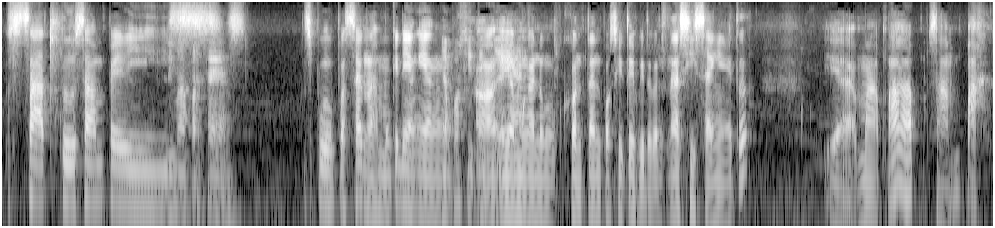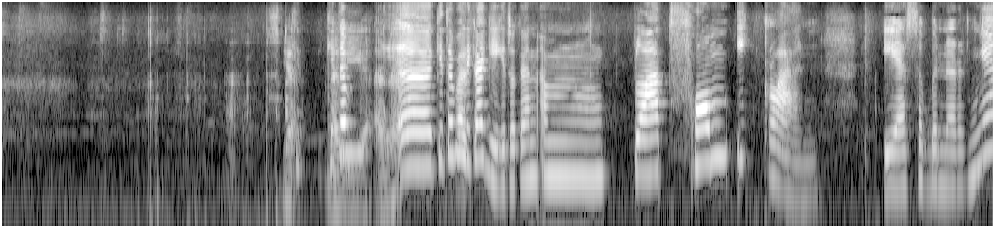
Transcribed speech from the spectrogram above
1 sampai 5%. 10% lah mungkin yang yang Yang ah, yang ya. mengandung konten positif gitu kan. Nah, sisanya itu ya maaf maaf sampah. Ya kita eh, kita balik lagi gitu kan em, platform iklan. Ya sebenarnya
